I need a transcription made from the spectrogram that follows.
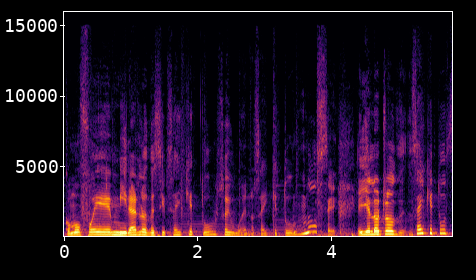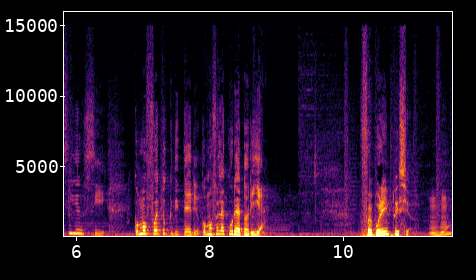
¿Cómo fue mirarlos, decir, ¿sabes que tú soy bueno? ¿Sabes que tú? No sé. Y el otro, ¿sabes que tú sí o sí? ¿Cómo fue tu criterio? ¿Cómo fue la curatoría? Fue pura intuición. Uh -huh.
